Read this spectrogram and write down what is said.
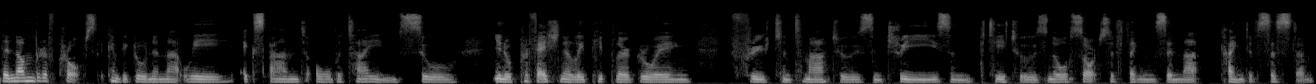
the number of crops that can be grown in that way expand all the time. So, you know, professionally people are growing fruit and tomatoes and trees and potatoes and all sorts of things in that kind of system.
